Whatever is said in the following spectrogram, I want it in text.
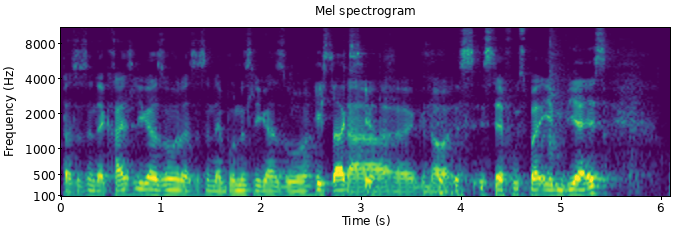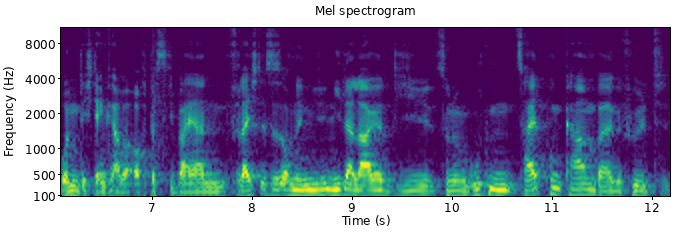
das ist in der Kreisliga so, das ist in der Bundesliga so. Ich sag's da, dir. Äh, genau, ist, ist der Fußball eben wie er ist. Und ich denke aber auch, dass die Bayern, vielleicht ist es auch eine Niederlage, die zu einem guten Zeitpunkt kam, weil gefühlt,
